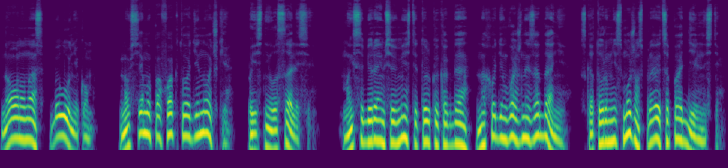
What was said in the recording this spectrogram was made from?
Но он у нас был уникум. Но все мы по факту одиночки», — пояснила Салиси. «Мы собираемся вместе только когда находим важное задание, с которым не сможем справиться по отдельности.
